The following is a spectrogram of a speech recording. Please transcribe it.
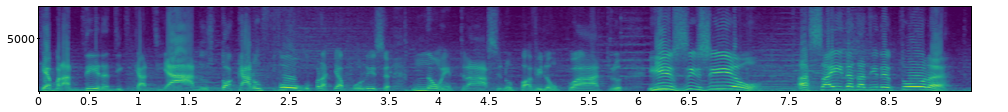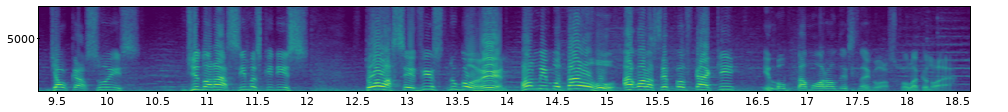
quebradeira de cadeados, tocaram fogo para que a polícia não entrasse no pavilhão 4 e exigiam a saída da diretora de Alcaçuz, de Norá Simas, que disse: Estou a serviço do governo, vamos me botar o ru. Agora você pode ficar aqui e vou botar moral nesse negócio. Coloca no ar.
